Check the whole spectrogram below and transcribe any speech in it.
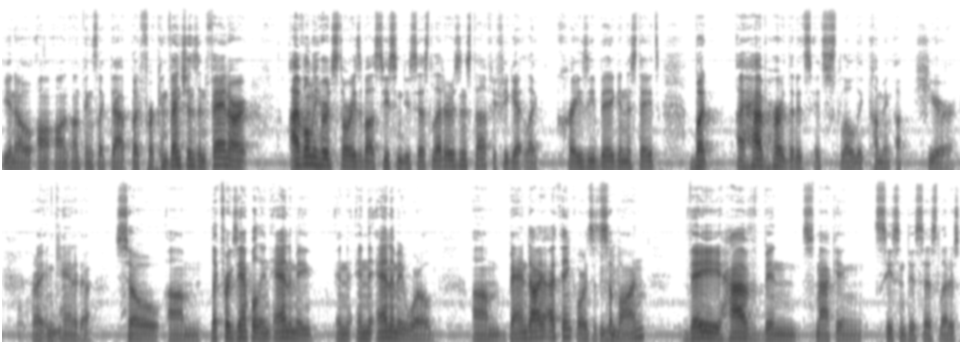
you know, on, on, on things like that. But for conventions and fan art, I've only heard stories about cease and desist letters and stuff if you get like crazy big in the States. But I have heard that it's it's slowly coming up here, right in Canada. So, um, like for example, in anime, in in the anime world, um, Bandai, I think, or is it Saban? They have been smacking cease and desist letters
